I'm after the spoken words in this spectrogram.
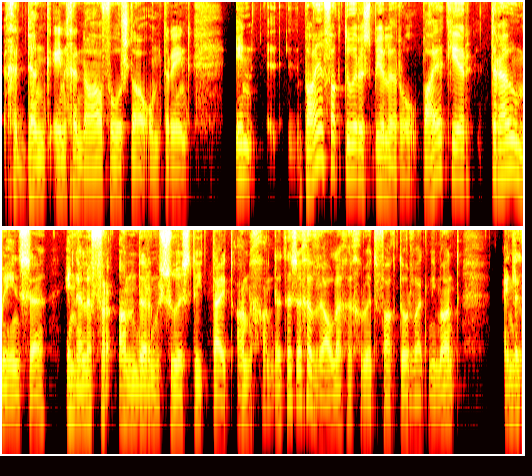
gedink en genavors daaromtrent en eh, baie faktore speel 'n rol. Baie keer trou mense en hulle verander soos die tyd aangaan. Dit is 'n geweldige groot faktor wat niemand eintlik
